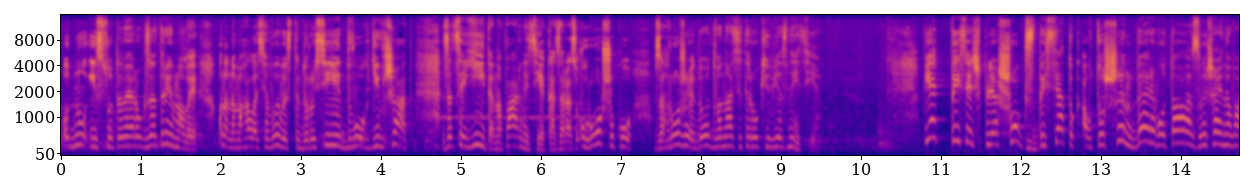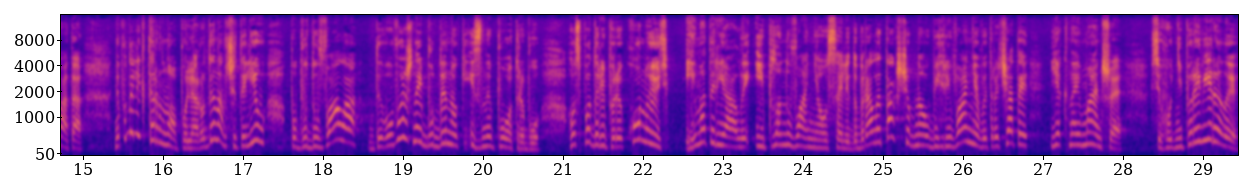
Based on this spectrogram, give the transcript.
одну із сутенерок затримали. Вона намагалася вивезти до Росії двох дівчат. За це їй та напарниці, яка зараз у розшуку, загрожує до 12 років в'язниці. П'ять тисяч пляшок з десяток автошин, дерево та звичайна вата. Неподалік Тернополя родина вчителів побудувала дивовижний будинок із непотребу. Господарі переконують, і матеріали, і планування оселі добирали так, щоб на обігрівання витрачати якнайменше. Сьогодні перевірили,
